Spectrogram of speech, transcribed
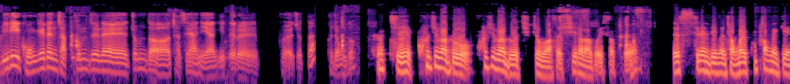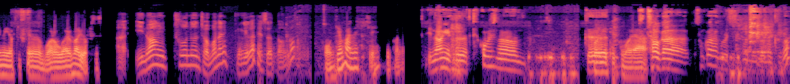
미리 공개된 작품들의 좀 더 자세한 이야기들을 보여줬다? 그 정도? 그렇지 코지마도 코지마도 직접 와서 시연하고 있었고 데스 스트랜딩은 정말 쿠팡맨 게임이었기 때문에 뭐라고 할 말이 없었어. 아, 인왕 2는 저번에 공개가 됐었던가? 공개만 했지 이거는. 인왕이 그 나온 그? 부처가 손가락으로 쥐고 있는 거는 그거?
